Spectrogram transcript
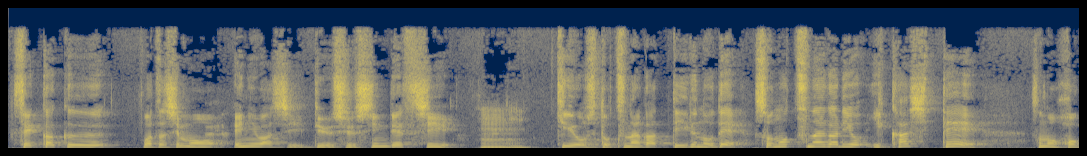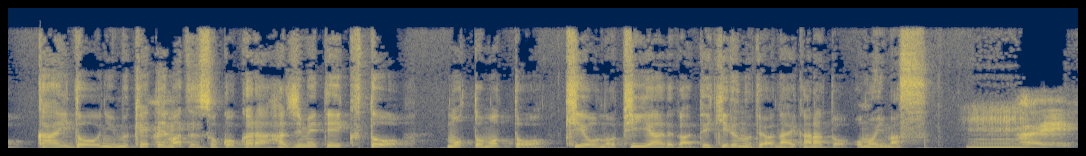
せっかく私も恵庭市という出身ですし、うん。清市とつながっているので、そのつながりを生かして、その北海道に向けてまずそこから始めていくと、もっともっと清の PR ができるのではないかなと思います。はい、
